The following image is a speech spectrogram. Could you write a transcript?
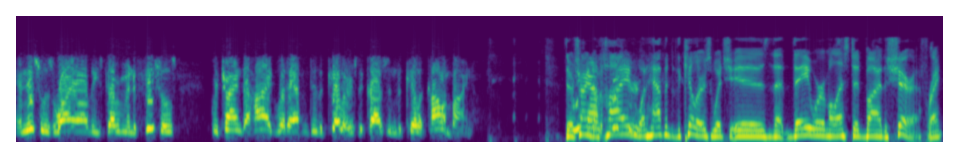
and this was why all these government officials were trying to hide what happened to the killers that caused them to kill at Columbine. They're trying to hide picture- what happened to the killers, which is that they were molested by the sheriff, right?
